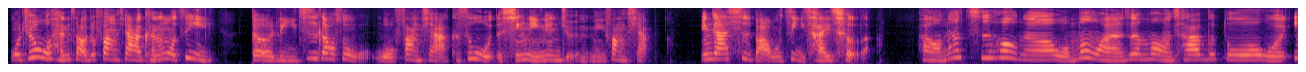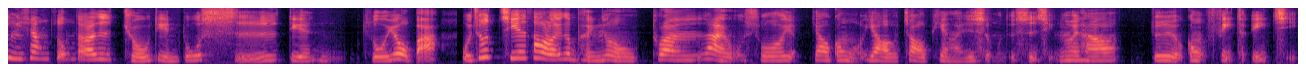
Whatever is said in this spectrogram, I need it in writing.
我觉得我很早就放下，可能我自己的理智告诉我我放下，可是我的心里面觉得没放下。应该是吧，我自己猜测啦。好，那之后呢？我梦完了这个梦，差不多我印象中大概是九点多十点左右吧，我就接到了一个朋友突然赖我说要跟我要照片还是什么的事情，因为他就是有跟我 fit 一集，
